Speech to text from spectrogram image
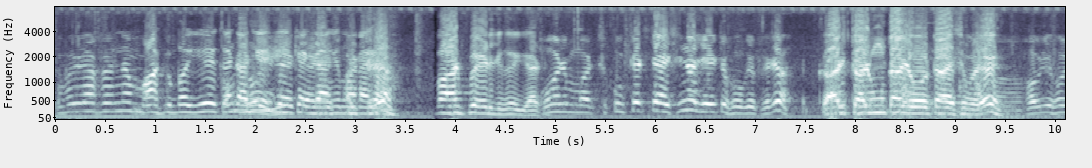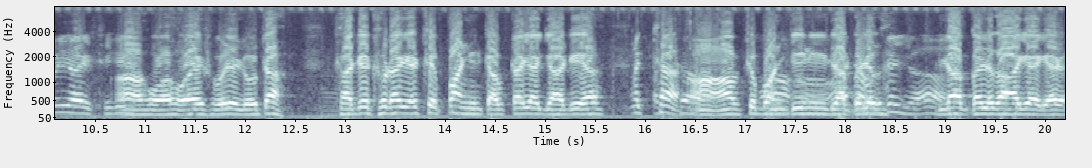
ਕਬੀਲਾ ਫਿਰ ਨਾ ਬਾਕੀ ਭਾਈ ਇਹ ਕਹਿੰਦਾ ਕੇ ਕਿ ਜਾਗੇ ਮਾੜਾ। ਜਿਹਾ। ਬਾਹਰ ਪੇੜ ਜ ਗਈ ਯਾਰ। ਹੋਰ ਮਤ ਸਕੂਟਰ ਤੇ ਐਸੀ ਨਾ ਲੇਟ ਹੋ ਗਏ ਫਿਰ। ਕੱਲ ਚਲੂੰ ਤਾਂ ਲੋਟਾ ਇਸ ਵੇਲੇ। ਹੌਲੀ ਹੌਲੀ ਆਏ ਸੀਗੇ। ਆਹੋ ਆਹੋ ਇਸ ਵੇਲੇ ਲੋਟਾ। ਸਾਡੇ ਥੋੜਾ ਜਿਹਾ ਇੱਥੇ ਪਾਣੀ ਟਪਟਾ ਜਾਂ ਜਾਦੇ ਆ। ਅੱਛਾ। ਹਾਂ ਆਪ ਚ ਬੰਦੀ ਨਹੀਂ ਲੱਗ ਲੱਗ ਲੱਗ ਲੱਗ ਜਾ ਯਾਰ।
